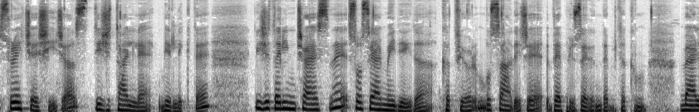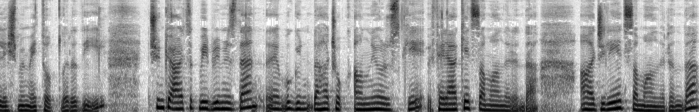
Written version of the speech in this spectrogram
süreç yaşayacağız dijitalle birlikte. Dijitalin içerisine sosyal medyayı da katıyorum. Bu sadece web üzerinde bir takım berleşme metotları değil. Çünkü artık birbirimizden e, bugün daha çok anlıyoruz ki felaket zamanlarında, aciliyet zamanlarında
